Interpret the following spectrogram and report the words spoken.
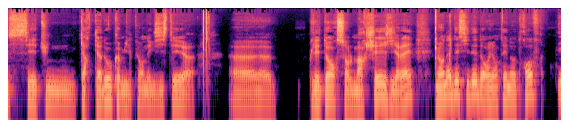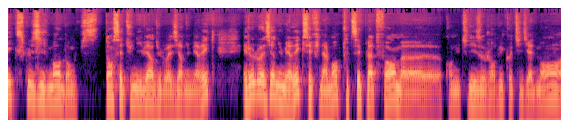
C'est une carte cadeau comme il peut en exister euh, euh, pléthore sur le marché, je dirais. Mais on a décidé d'orienter notre offre exclusivement donc dans cet univers du loisir numérique. Et le loisir numérique, c'est finalement toutes ces plateformes euh, qu'on utilise aujourd'hui quotidiennement,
